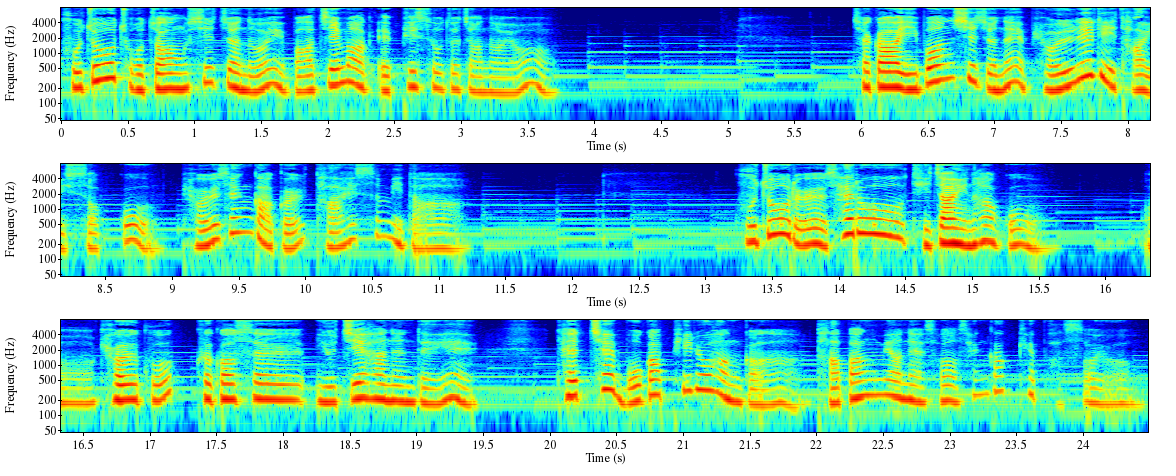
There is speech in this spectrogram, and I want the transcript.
구조 조정 시즌의 마지막 에피소드잖아요. 제가 이번 시즌에 별 일이 다 있었고, 별 생각을 다 했습니다. 구조를 새로 디자인하고, 어, 결국 그것을 유지하는 데에 대체 뭐가 필요한가 다방면에서 생각해 봤어요.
